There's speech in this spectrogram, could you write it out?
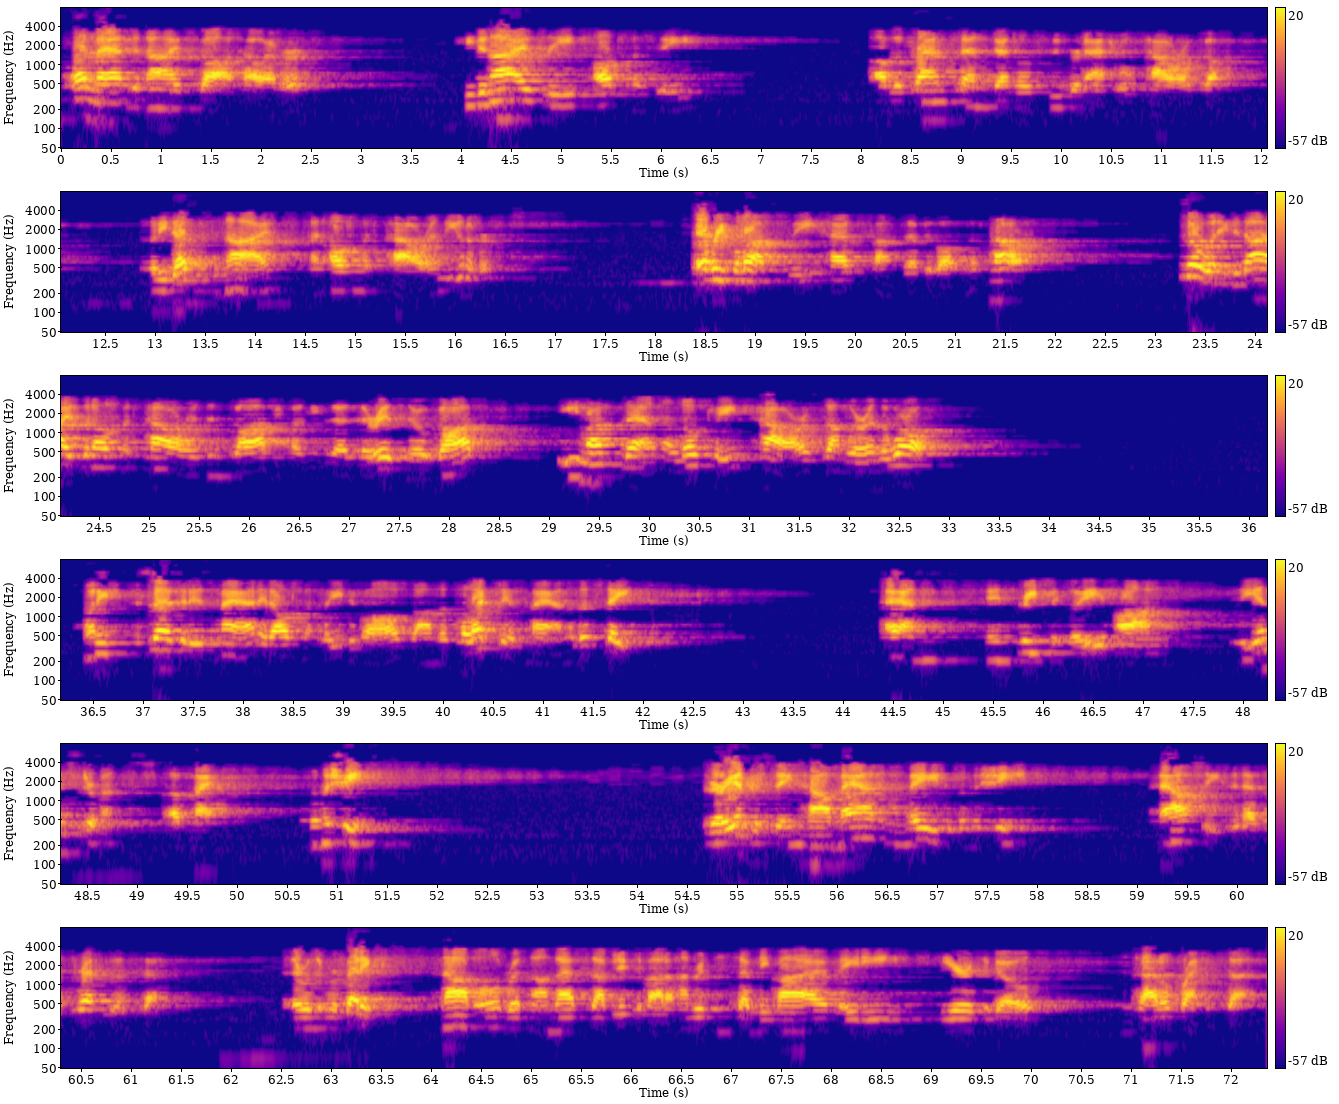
When man denies God, however, he denies the ultimacy of the transcendental supernatural power of God. But he doesn't deny an ultimate power in the universe. Every philosophy has the concept of ultimate power. So when he denies that ultimate power is in God because he says there is no God, he must then locate power somewhere in the world. When he says it is man, it ultimately devolves on the collective man, the state, and increasingly on the instruments of man, the machine. Very interesting how man made the machine now sees it as a threat to himself. There was a prophetic novel written on that subject about 175, 80 years ago entitled Frankenstein.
